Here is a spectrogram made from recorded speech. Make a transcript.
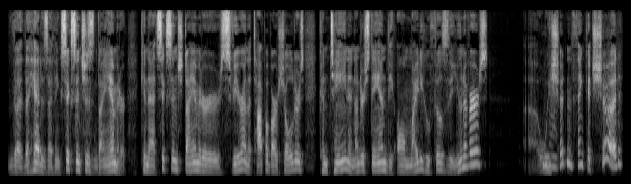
the the head is I think six inches in diameter. Can that six inch diameter sphere on the top of our shoulders contain and understand the Almighty who fills the universe? Uh, we shouldn't think it should,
